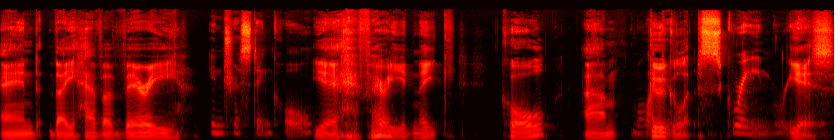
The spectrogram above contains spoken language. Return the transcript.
and they have a very, Interesting call. yeah, very unique call. Um, like Google it. Scream. Really. Yes,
